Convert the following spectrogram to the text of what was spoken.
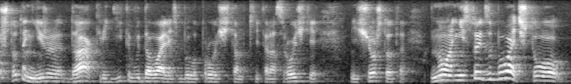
что-то ниже. Да, кредиты выдавались, было проще, там какие-то рассрочки, еще что-то. Но не стоит забывать, что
